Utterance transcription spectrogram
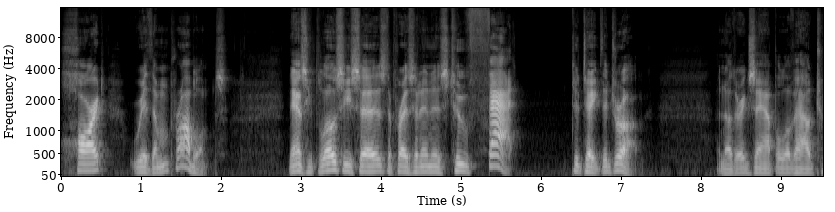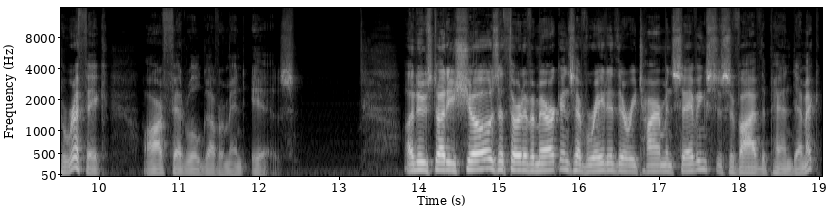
heart rhythm problems. Nancy Pelosi says the president is too fat to take the drug. Another example of how terrific our federal government is. A new study shows a third of Americans have rated their retirement savings to survive the pandemic.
